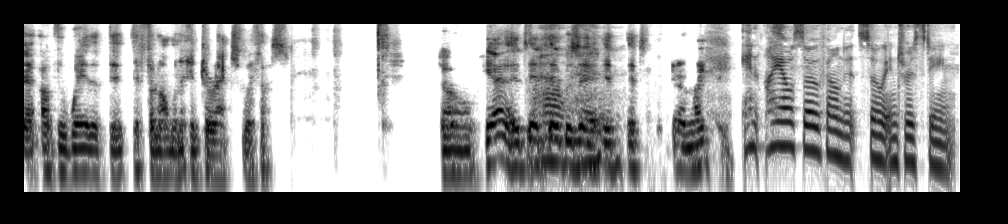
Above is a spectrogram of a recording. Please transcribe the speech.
uh, of the way that the, the phenomena interacts with us. So yeah, it, it, it was a, it, it's and I also found it so interesting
